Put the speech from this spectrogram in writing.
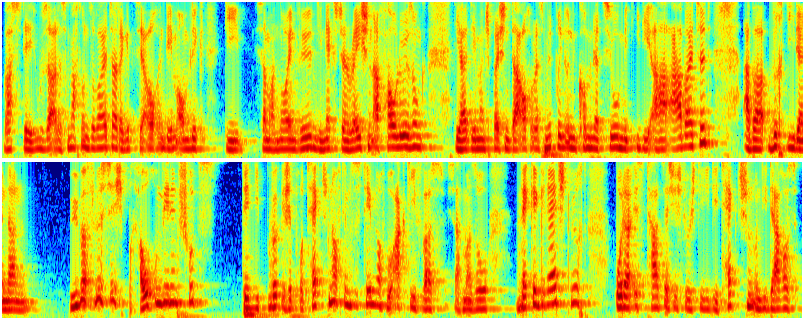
was der User alles macht und so weiter. Da gibt's ja auch in dem Augenblick die, ich sag mal, neuen Wilden, die Next Generation AV-Lösung, die halt dementsprechend da auch was mitbringt und in Kombination mit IDA arbeitet. Aber wird die denn dann überflüssig? Brauchen wir den Schutz, den, die wirkliche Protection auf dem System noch, wo aktiv was, ich sag mal so, weggegrätscht wird? Oder ist tatsächlich durch die Detection und die daraus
